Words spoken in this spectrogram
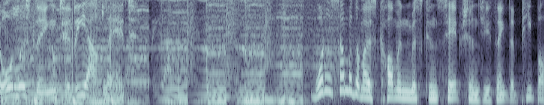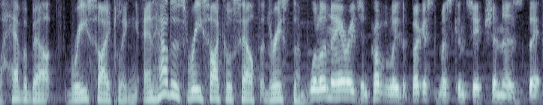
You're listening to The Outlet. What are some of the most common misconceptions you think that people have about recycling, and how does Recycle South address them? Well, in our region, probably the biggest misconception is that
